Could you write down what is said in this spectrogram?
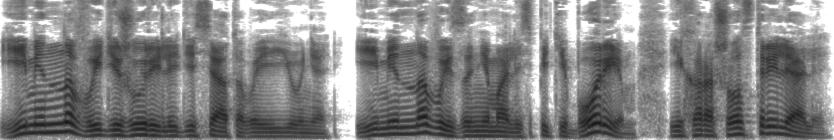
Именно вы дежурили 10 июня. Именно вы занимались пятиборием и хорошо стреляли.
